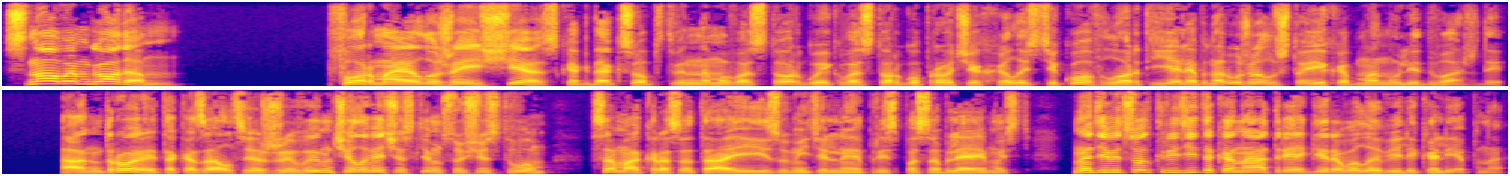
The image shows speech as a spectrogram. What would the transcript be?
С Новым годом!» Формайл уже исчез, когда к собственному восторгу и к восторгу прочих холостяков лорд Ель обнаружил, что их обманули дважды. Андроид оказался живым человеческим существом, сама красота и изумительная приспособляемость – на 900 кредиток она отреагировала великолепно.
